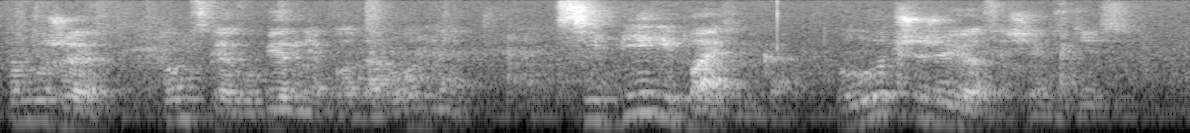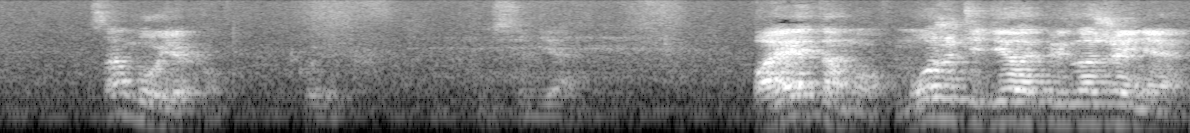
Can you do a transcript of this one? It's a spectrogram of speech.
К тому же, Томская губерния плодородная. В Сибири, батенька, лучше живется, чем здесь. Сам бы уехал, б не семья. Поэтому можете делать предложение.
